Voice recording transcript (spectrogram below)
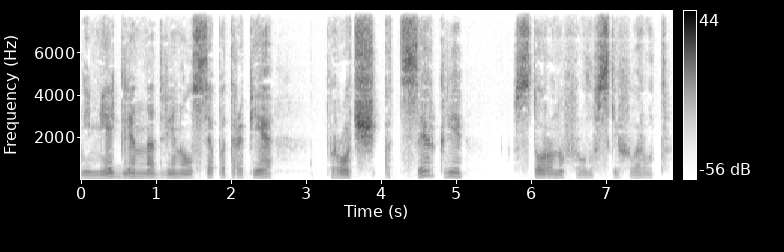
и медленно двинулся по тропе прочь от церкви в сторону Фроловских ворот.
